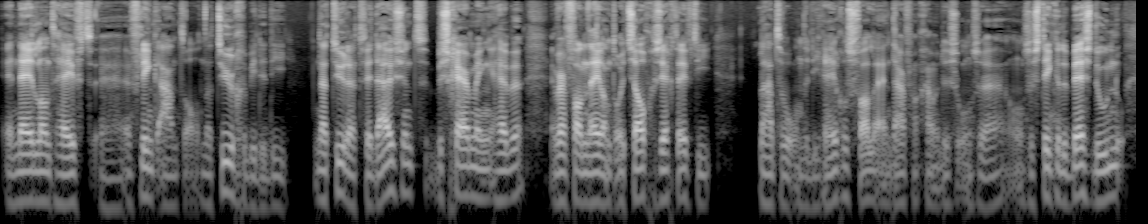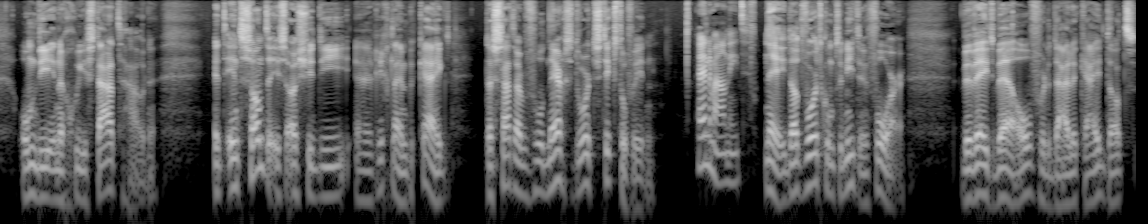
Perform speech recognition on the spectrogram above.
En Nederland heeft uh, een flink aantal natuurgebieden die Natura 2000 bescherming hebben. En waarvan Nederland ooit zelf gezegd heeft, die laten we onder die regels vallen. En daarvan gaan we dus onze, onze stinkende best doen om die in een goede staat te houden. Het interessante is als je die uh, richtlijn bekijkt, daar staat daar bijvoorbeeld nergens het woord stikstof in. Helemaal niet. Nee, dat woord komt er niet in voor. We weten wel, voor de duidelijkheid, dat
